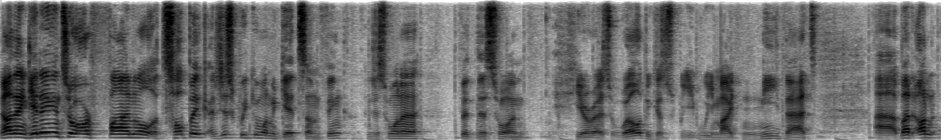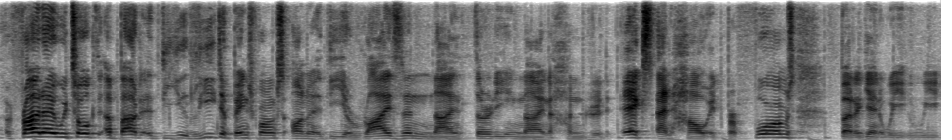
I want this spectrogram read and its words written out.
Now then, getting into our final topic, I just quickly want to get something. I just want to put this one here as well because we, we might need that. Uh, but on Friday, we talked about the lead benchmarks on the Ryzen 9 3900X and how it performs. But again, we, we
